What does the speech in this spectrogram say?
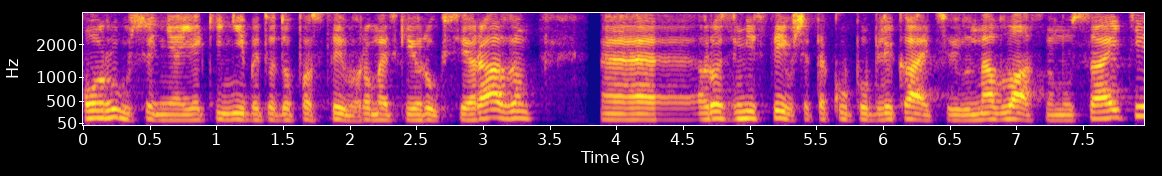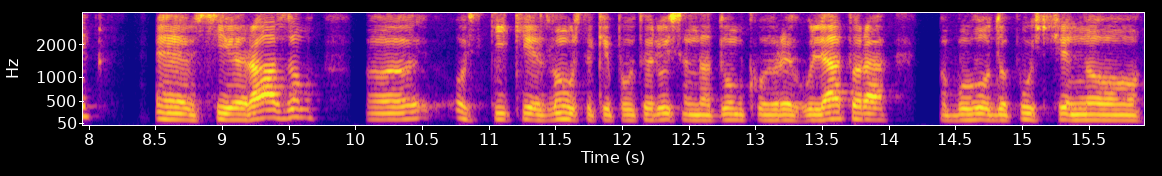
порушення, які нібито допустив громадський рух всі разом, розмістивши таку публікацію на власному сайті всі разом, оскільки знову ж таки повторюся, на думку регулятора було допущено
